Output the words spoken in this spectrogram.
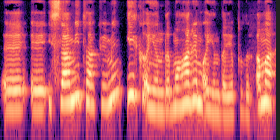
e, e, İslami takvimin ilk ayında, Muharrem ayında yapılır. Ama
